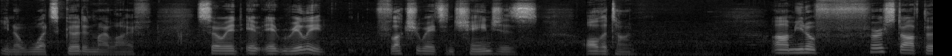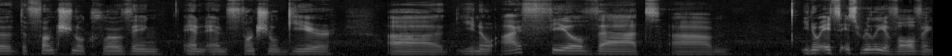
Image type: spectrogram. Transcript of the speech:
you know what's good in my life so it, it, it really fluctuates and changes all the time um, you know first off the, the functional clothing and, and functional gear uh, you know i feel that um, you know, it's it's really evolving.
